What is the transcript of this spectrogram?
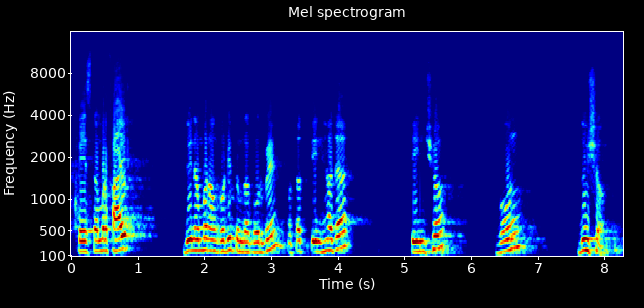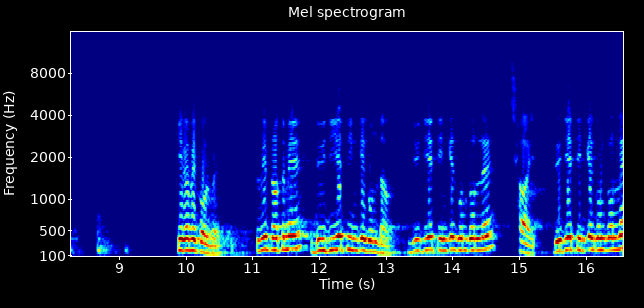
পেজ নাম্বার ফাইভ দুই নম্বর অঙ্কটি তোমরা করবে। অর্থাৎ তিন হাজার তিনশো গুণ দুইশো। কীভাবে করবে? তুমি প্রথমে দুই দিয়ে তিনকে গুণ দাও। দুই দিয়ে তিনকে গুণ করলে ছয়। দুই দিয়ে তিনকে গুণ করলে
